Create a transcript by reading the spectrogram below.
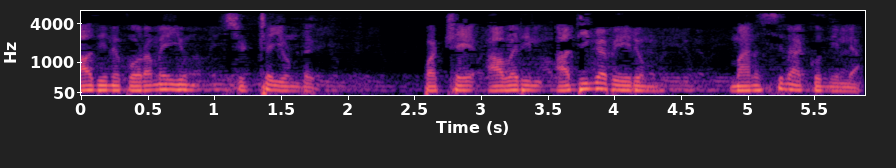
അതിനു പുറമേയും ശിക്ഷയുണ്ട്. പക്ഷേ അവരിൽ അധിക പേരും മനസ്സിലാക്കുന്നില്ല.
